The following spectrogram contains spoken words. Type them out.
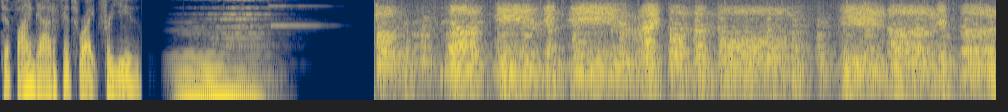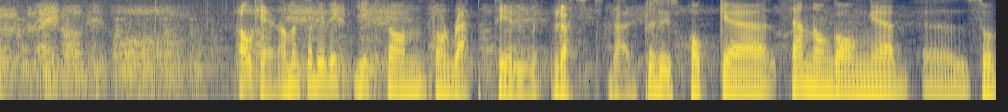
to find out if it's right for you. Okej, ja, men så det gick- gick från, från rap till röst där. Precis. Och eh, sen någon gång eh, eh, så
